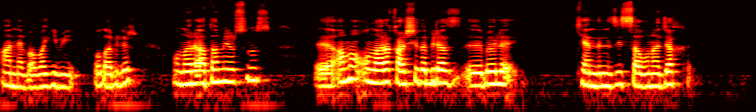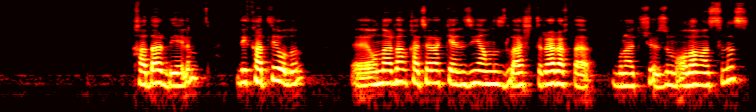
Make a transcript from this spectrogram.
anne baba gibi olabilir. Onları atamıyorsunuz. Ee, ama onlara karşı da biraz e, böyle kendinizi savunacak kadar diyelim. Dikkatli olun. Ee, onlardan kaçarak kendinizi yalnızlaştırarak da buna çözüm olamazsınız.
